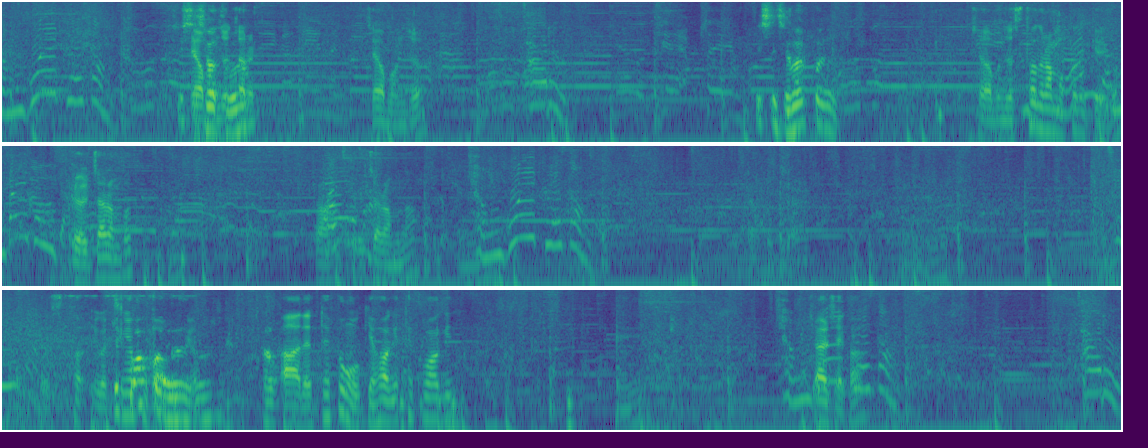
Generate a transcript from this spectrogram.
경고의 괴성. CC 제가 먼저. 자를. 제가 먼저. 자루. 제가 할 거예요. 제가 먼저 스턴을 한번 끊을게요. 이거. 연발 공격. 열짤 한번. 자, 열짤 없나? 경고의 괴성. 네, 스턴 이거 할 충격파 거예요. 볼게요. 이거. 아, 네 태풍 오케이 확인. 태풍 확인. 경고의 짤 제가. 괴성. 자루.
